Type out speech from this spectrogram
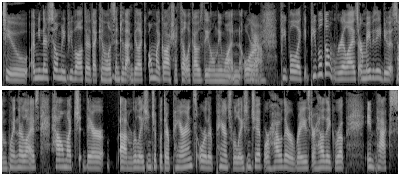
to I mean, there's so many people out there that can listen to that and be like, Oh my gosh, I felt like I was the only one or Yeah. people like people don't realize or maybe they do at some point in their lives how much their um, relationship with their parents or their parents relationship or how they're raised or how they grew up impacts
